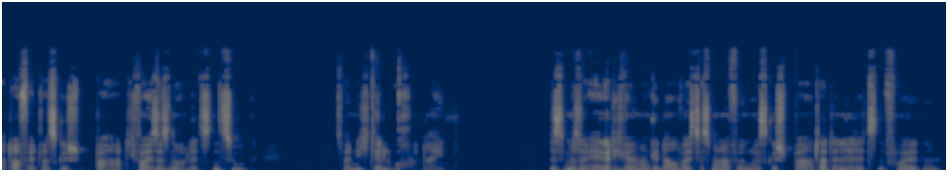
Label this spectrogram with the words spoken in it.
hat auf etwas gespart. Ich weiß es noch, letzten Zug. Das war nicht der... Oh nein. Das ist immer so ärgerlich, wenn man genau weiß, dass man auf irgendwas gespart hat in der letzten Folge.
